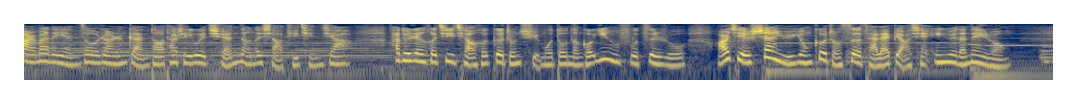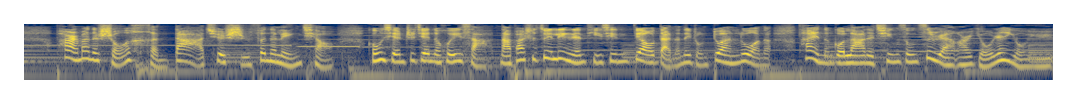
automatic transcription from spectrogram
帕尔曼的演奏，让人感到他是一位全能的小提琴家。他对任何技巧和各种曲目都能够应付自如，而且善于用各种色彩来表现音乐的内容。帕尔曼的手很大，却十分的灵巧，弓弦之间的挥洒，哪怕是最令人提心吊胆的那种段落呢，他也能够拉得轻松自然而游刃有余。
